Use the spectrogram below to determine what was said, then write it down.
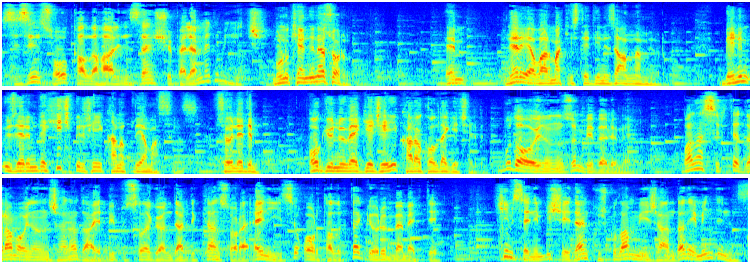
Sizin soğukkanlı halinizden şüphelenmedi mi hiç? Bunu kendine sorun. Hem nereye varmak istediğinizi anlamıyorum. Benim üzerimde hiçbir şeyi kanıtlayamazsınız. Söyledim. O günü ve geceyi karakolda geçirdim. Bu da oyununuzun bir bölümü. Bana sirkte dram oynanacağına dair bir pusula gönderdikten sonra en iyisi ortalıkta görünmemekti. Kimsenin bir şeyden kuşkulanmayacağından emindiniz.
